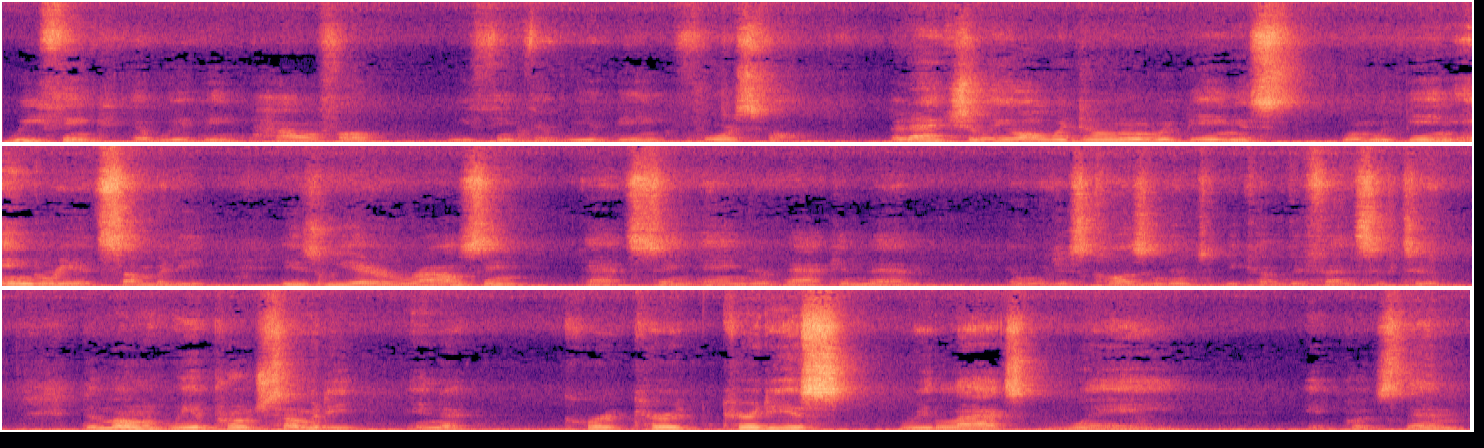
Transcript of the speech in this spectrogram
we think that we are being powerful, we think that we are being forceful. But actually, all we're doing when we're being is when we're being angry at somebody is we are arousing that same anger back in them, and we're just causing them to become defensive too. The moment we approach somebody in a courteous relaxed way, it puts them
